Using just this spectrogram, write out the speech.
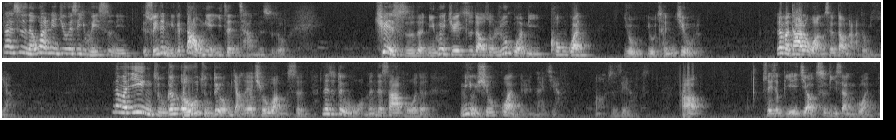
但是呢，万念俱灰是一回事，你随着你那个道念一增长的时候，确实的，你会觉知道说，如果你空观有有成就了，那么他的往生到哪都一样。那么印主跟偶主对我们讲说要求往生，那是对我们的沙婆的没有修惯的人来讲，啊是这样子。好，所以说别教次第三观的，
